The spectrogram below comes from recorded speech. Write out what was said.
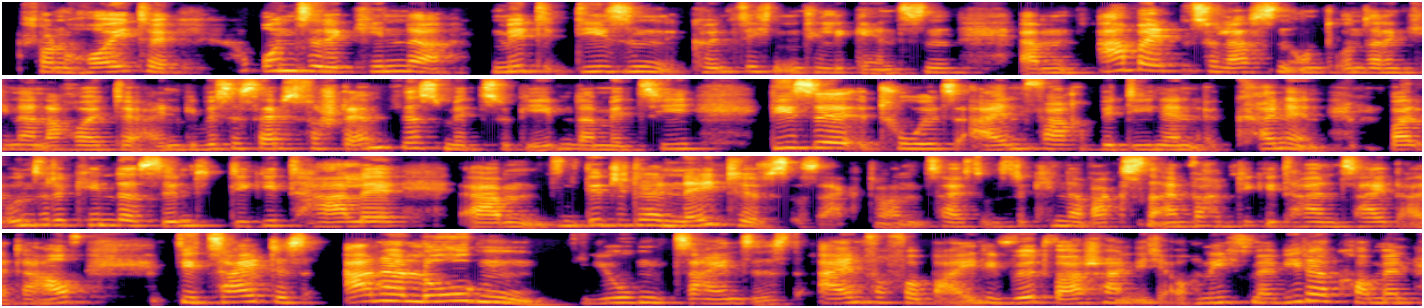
schon heute unsere Kinder mit diesen künstlichen Intelligenzen ähm, arbeiten zu lassen und unseren Kindern auch heute ein gewisses Selbstverständnis mitzugeben, damit sie diese Tools einfach bedienen können. Weil unsere Kinder sind digitale, ähm, Digital Natives, sagt man. Das heißt, unsere Kinder wachsen einfach im digitalen Zeitalter auf. Die Zeit des analogen Jugendseins ist einfach vorbei. Die wird wahrscheinlich auch nicht mehr wiederkommen.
